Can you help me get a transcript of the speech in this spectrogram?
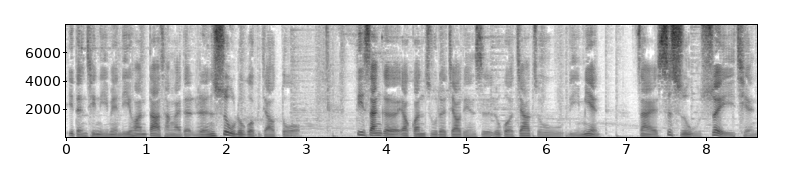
一等亲里面罹患大肠癌的人数如果比较多，第三个要关注的焦点是，如果家族里面在四十五岁以前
